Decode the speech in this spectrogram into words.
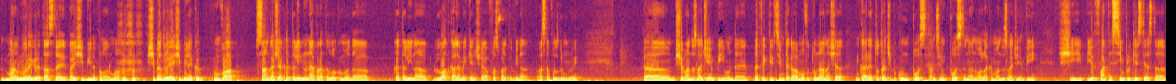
mă rog, nu regret, asta e, a ieșit bine până la urmă. și pentru ei a ieșit bine că cumva s-a angajat Cătălin, nu neapărat în locul meu, dar Cătălin a luat calea McKen și a fost foarte bine, asta a fost drumul lui. Uh, și eu m-am dus la GMP unde efectiv țin minte că am avut un an așa în care tot a început cu un post. Am ținut post în anul ăla când m-am dus la GMP și e foarte simplu chestia asta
